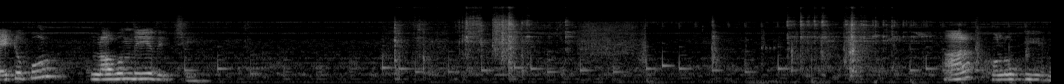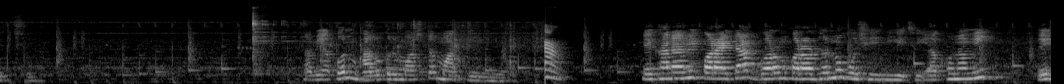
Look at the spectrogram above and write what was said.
এইটুকু লবণ দিয়ে দিচ্ছি। আর হলুদ দিয়ে দিচ্ছি। আমি এখন ভালো করে মাছটা মাখিয়ে নেব। এখানে আমি কড়াইটা গরম করার জন্য বসিয়ে দিয়েছি। এখন আমি এই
